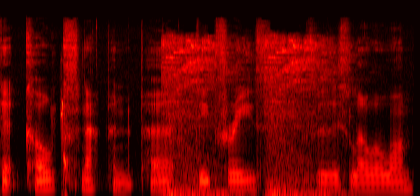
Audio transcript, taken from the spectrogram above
Get cold snap and per deep freeze for this lower one.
